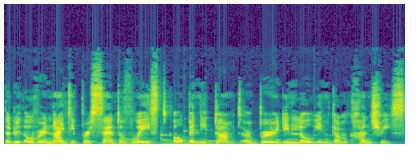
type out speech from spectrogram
that with over 90% of waste openly dumped or burned in low income countries,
